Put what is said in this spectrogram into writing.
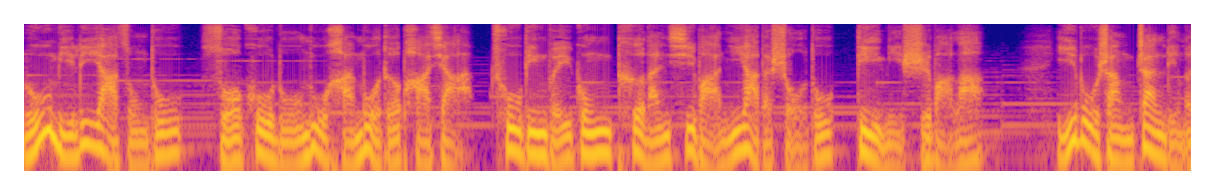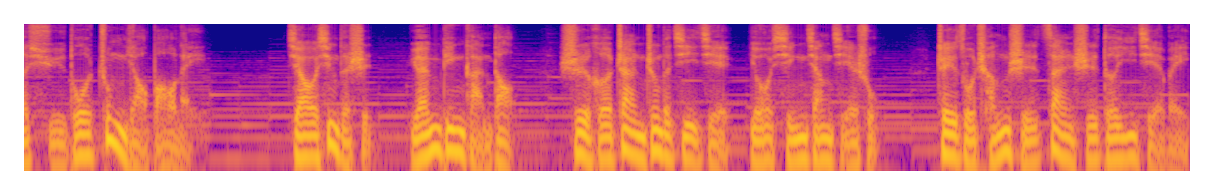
卢米利亚总督索库鲁穆罕默德帕夏出兵围攻特兰西瓦尼亚的首都蒂米什瓦拉，一路上占领了许多重要堡垒。侥幸的是，援兵赶到。适合战争的季节又行将结束，这座城市暂时得以解围。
